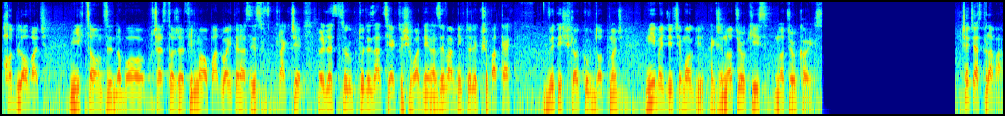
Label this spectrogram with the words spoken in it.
hodlować niechcący, no bo przez to, że firma opadła i teraz jest w trakcie restrukturyzacji, jak to się ładnie nazywa w niektórych przypadkach, wy tych środków dotknąć nie będziecie mogli. Także not your keys, not your coins. Trzecia sprawa.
